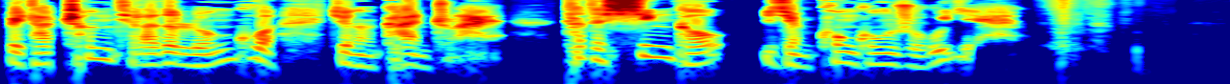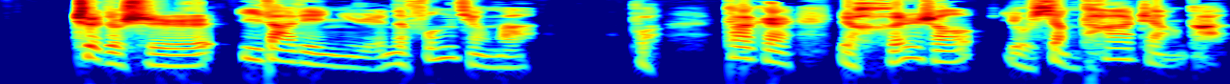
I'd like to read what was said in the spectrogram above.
被他撑起来的轮廓就能看出来，他的心口已经空空如也。这就是意大利女人的风情吗？不，大概也很少有像她这样的。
